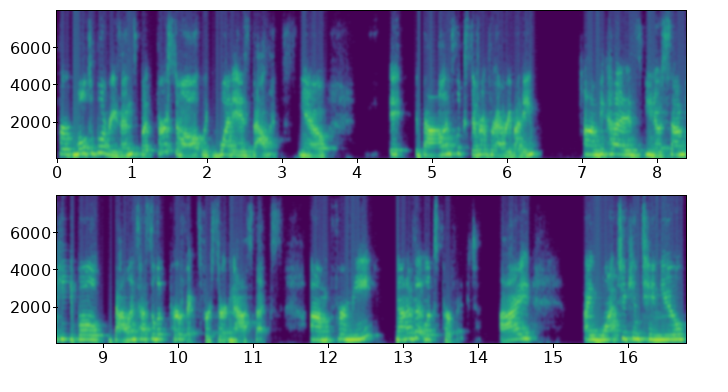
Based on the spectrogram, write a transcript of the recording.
for multiple reasons. But first of all, like, what is balance? You know, it, balance looks different for everybody um, because, you know, some people, balance has to look perfect for certain aspects. Um, for me, none of it looks perfect. I, I want to continue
